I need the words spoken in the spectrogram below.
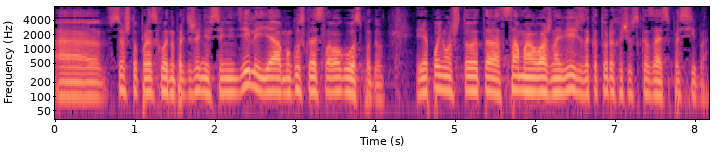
э, все, что происходит на протяжении всей недели, я могу сказать слава Господу. И я понял, что это самая важная вещь, за которую хочу сказать спасибо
